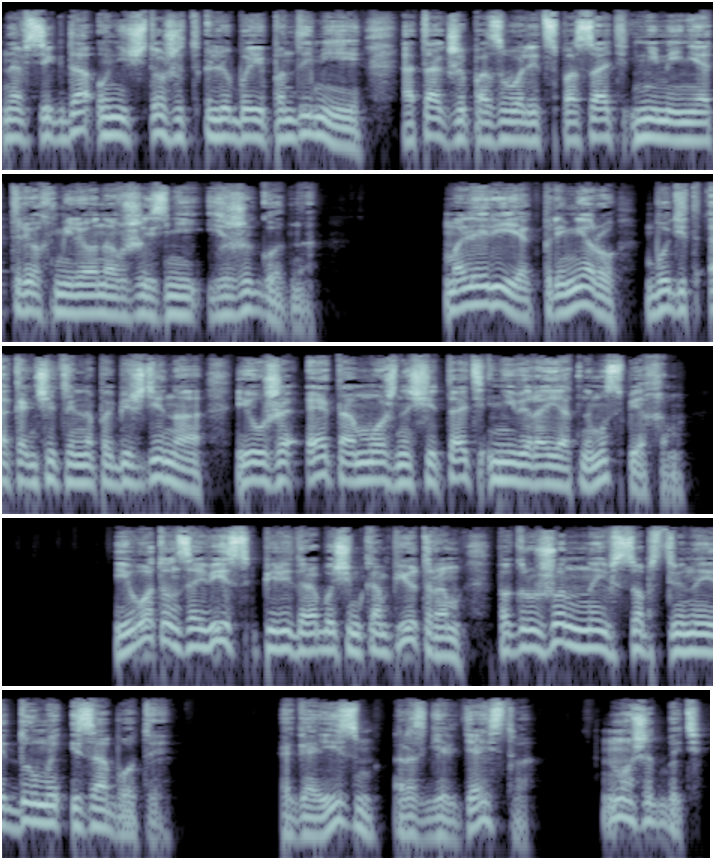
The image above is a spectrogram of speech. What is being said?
навсегда уничтожит любые пандемии, а также позволит спасать не менее трех миллионов жизней ежегодно. Малярия, к примеру, будет окончательно побеждена, и уже это можно считать невероятным успехом. И вот он завис перед рабочим компьютером, погруженный в собственные думы и заботы. Эгоизм? Разгильдяйство? Может быть.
